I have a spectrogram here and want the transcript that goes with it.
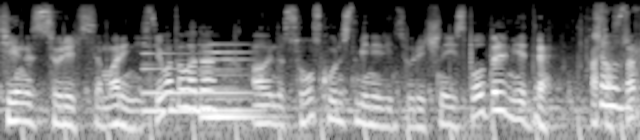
Теңіз суретшісі маринист деп аталады. Ал енді соғыс көрінісін бейнелейтін суретшіні есбол білмеді. Қарсыластар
